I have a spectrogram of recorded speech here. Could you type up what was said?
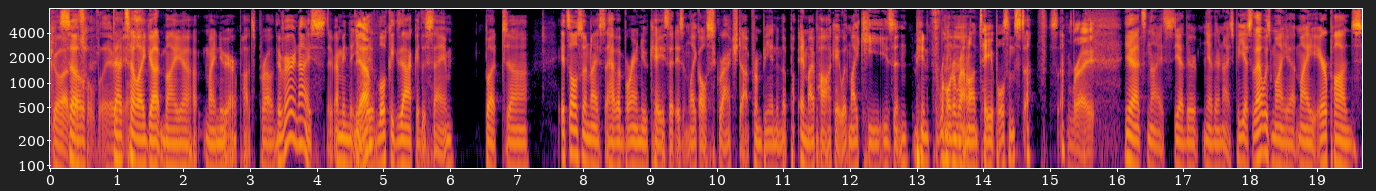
god, so that's hilarious. that's how I got my uh, my new AirPods Pro. They're very nice. I mean, they, know, Yeah? they look exactly the same, but uh, it's also nice to have a brand new case that isn't like all scratched up from being in the in my pocket with my keys and being thrown Mm-hmm. around on tables and stuff. So right. yeah, it's nice. Yeah, they're yeah they're nice. But yeah, so that was my uh, my AirPods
